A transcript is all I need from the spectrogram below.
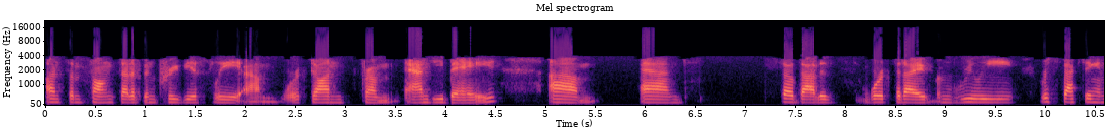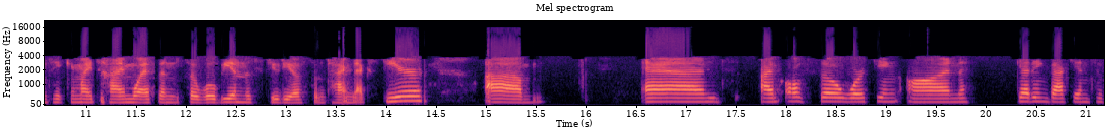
on some songs that have been previously um, worked on from Andy Bey. um, and so that is work that I'm really respecting and taking my time with, and so we'll be in the studio sometime next year. Um, and I'm also working on getting back into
